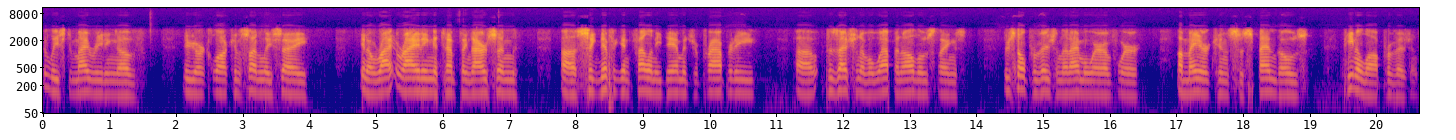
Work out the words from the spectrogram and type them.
at least in my reading of New York law, can suddenly say, you know, rioting, attempting arson, uh, significant felony damage of property, uh, possession of a weapon, all those things. There's no provision that I'm aware of where a mayor can suspend those penal law provisions.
